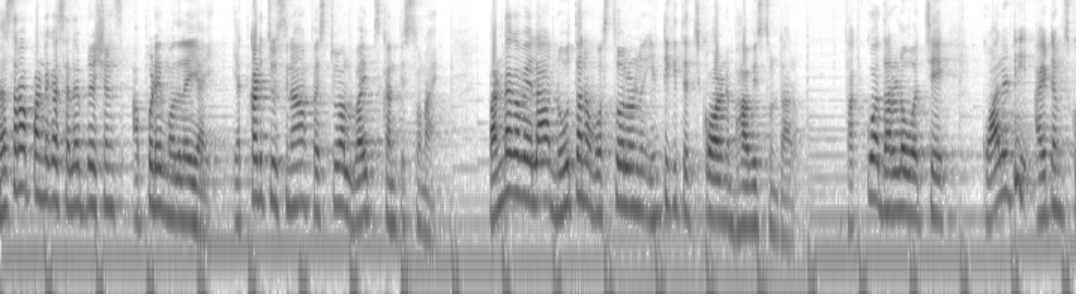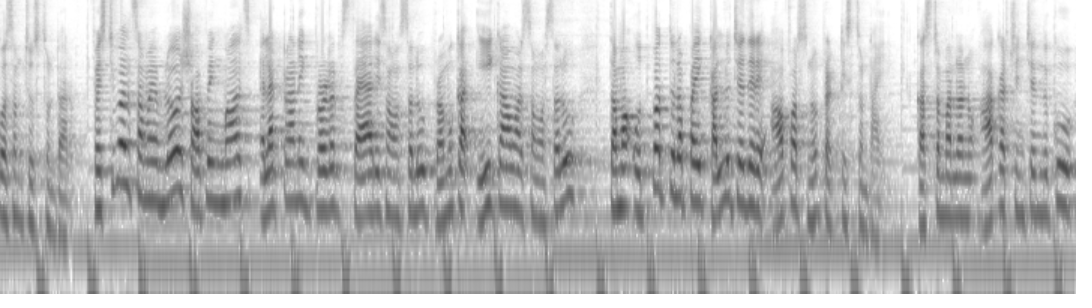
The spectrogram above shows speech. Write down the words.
దసరా పండుగ సెలబ్రేషన్స్ అప్పుడే మొదలయ్యాయి. ఎక్కడ చూసినా ఫెస్టివల్ వైబ్స్ కనిపిస్తున్నాయి. పండగ వేళ నూతన వస్తువులను ఇంటికి తెచ్చుకోవాలని భావిస్తుంటారు. తక్కువ ధరలో వచ్చే క్వాలిటీ ఐటమ్స్ కోసం చూస్తుంటారు. ఫెస్టివల్ సమయంలో షాపింగ్ మాల్స్ ఎలక్ట్రానిక్ ప్రొడక్ట్స్ తయారీ సంస్థలు ప్రముఖ ఈ కామర్స్ సంస్థలు తమ ఉత్పత్తులపై కళ్ళు చెదిరే ఆఫర్స్ను ప్రకటిస్తుంటాయి. కస్టమర్లను ఆకర్షించేందుకు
